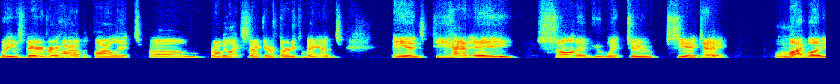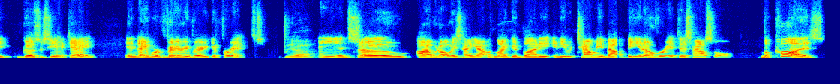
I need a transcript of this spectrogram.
but he was very, very high up at pilot, um, probably like second or third in command. And he had a son who went to CAK. Well, Hmm. my buddy goes to CAK, and they were very, very good friends. Yeah. And so I would always hang out with my good buddy, and he would tell me about being over at this household because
